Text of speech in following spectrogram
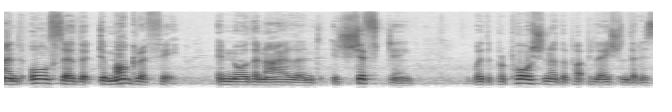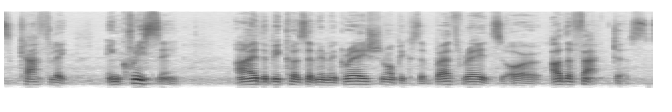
And also that demography in Northern Ireland is shifting with the proportion of the population that is Catholic increasing, either because of immigration or because of birth rates or other factors.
